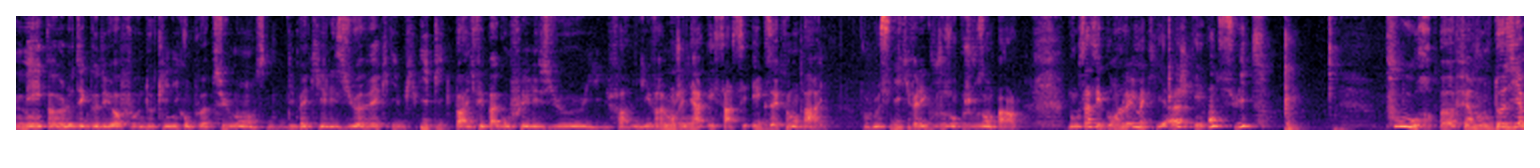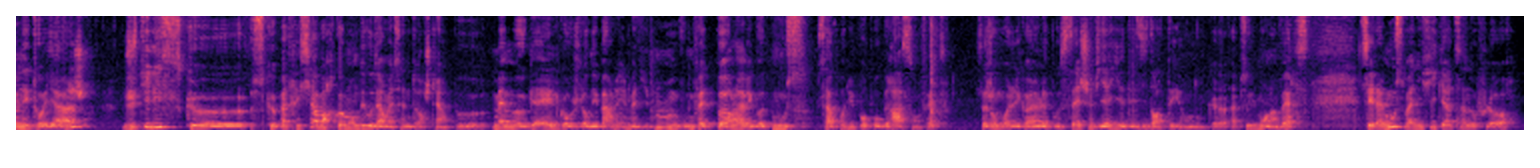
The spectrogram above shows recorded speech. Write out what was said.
Mais euh, le Tech de Day de clinique, on peut absolument démaquiller les yeux avec. Il, il pique pas, il fait pas gonfler les yeux. Il, est vraiment génial. Et ça, c'est exactement pareil. Donc je me suis dit qu'il fallait que je vous, en parle. Donc ça, c'est pour enlever le maquillage. Et ensuite, pour euh, faire mon deuxième nettoyage, J'utilise ce que, Patricia m'a recommandé au Derma Center. J'étais un peu. Même Gaëlle, quand je lui en ai parlé, elle m'a dit hum, Vous me faites peur avec votre mousse. C'est un produit pour peau grasse en fait. Sachant que moi j'ai quand même la peau sèche, vieille et déshydratée. Hein, donc euh, absolument l'inverse. C'est la mousse Magnifica de Sanoflore.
